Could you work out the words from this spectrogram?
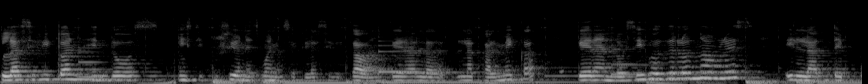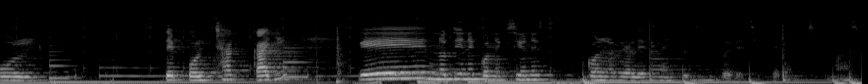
clasifican en dos instituciones, bueno, se clasificaban, que era la, Calmeca, que eran los hijos de los nobles, y la Tepol, Tepolchacalle, que no tiene conexiones con la realeza, entonces se podría decir que eran los que, más,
